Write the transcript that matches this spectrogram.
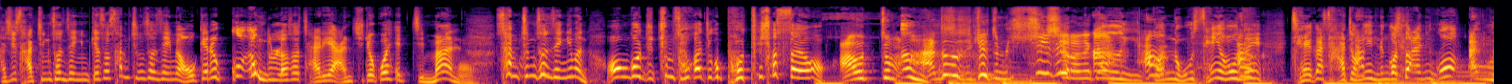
다시 4층 선생님께서 3층 선생님의 어깨를 꾹 눌러서 자리에 앉히려고 했지만 어. 3층 선생님은 엉거주춤 서가지고 버티셨어요. 아우 좀 앉아서 이렇게 좀 쉬시라니까. 아유 이건 오세요 오늘 제가 사정이 있는 것도 아니고 아유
